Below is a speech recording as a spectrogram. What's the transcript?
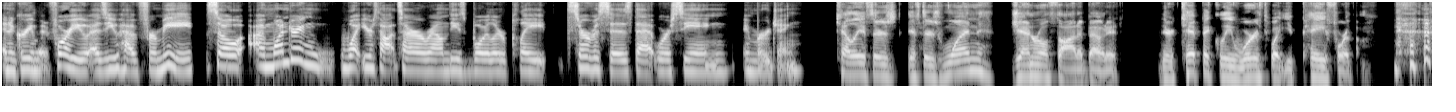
an agreement for you as you have for me. So I'm wondering what your thoughts are around these boilerplate services that we're seeing emerging. Kelly, if there's if there's one general thought about it, they're typically worth what you pay for them.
